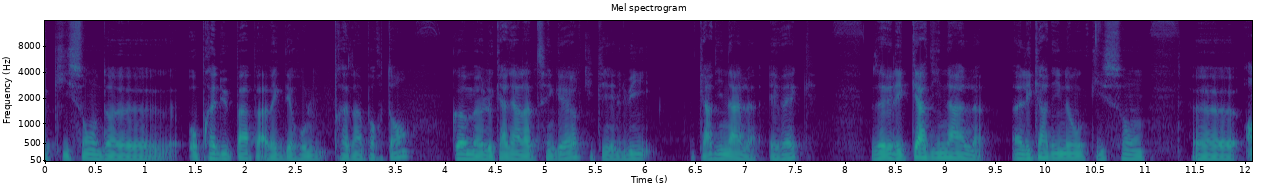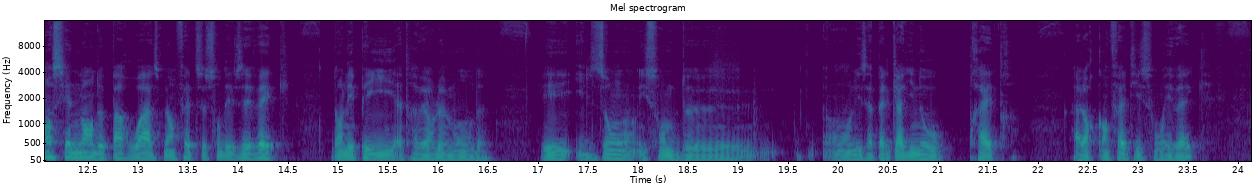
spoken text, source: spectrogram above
qui sont de- auprès du pape avec des rôles très importants, comme le cardinal Ratzinger, qui était lui cardinal évêque. Vous avez les, cardinals, euh, les cardinaux qui sont euh, anciennement de paroisse, mais en fait ce sont des évêques dans les pays à travers le monde. Et ils, ont, ils sont de. On les appelle cardinaux prêtres, alors qu'en fait ils sont évêques.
